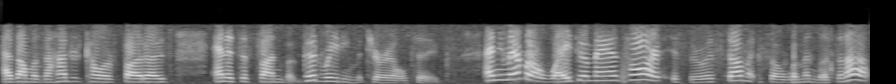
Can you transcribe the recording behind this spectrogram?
has almost 100 color photos, and it's a fun book. Good reading material, too. And remember, a way to a man's heart is through his stomach. So, women, listen up.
